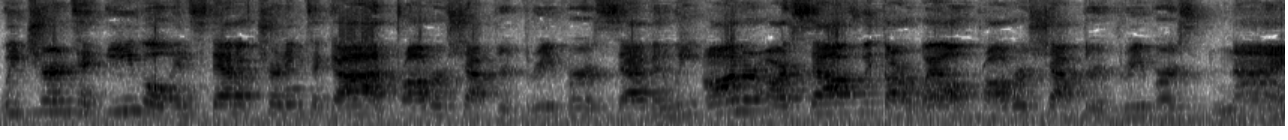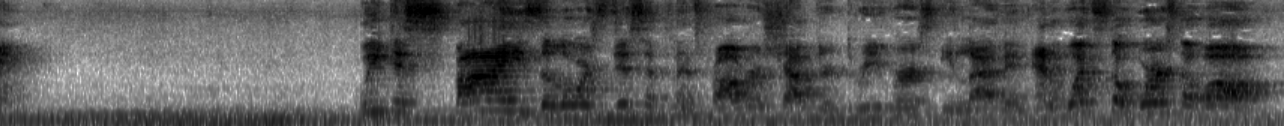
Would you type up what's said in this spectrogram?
We turn to evil instead of turning to God. Proverbs chapter 3, verse 7. We honor ourselves with our wealth. Proverbs chapter 3, verse 9. We despise the Lord's disciplines. Proverbs chapter 3, verse 11. And what's the worst of all?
